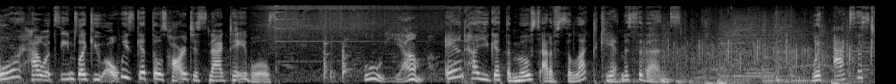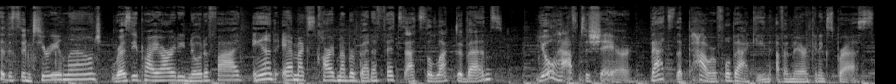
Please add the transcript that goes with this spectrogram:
Or how it seems like you always get those hard to snag tables. Ooh, yum. And how you get the most out of select can't miss events. With access to the Centurion Lounge, Resy Priority Notify, and Amex card member benefits at select events, you'll have to share. That's the powerful backing of American Express.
